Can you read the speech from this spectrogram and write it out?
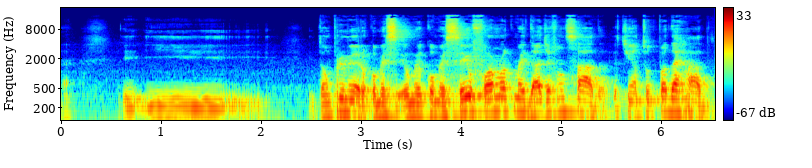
Né? E, então, primeiro, eu comecei, eu comecei o Fórmula com uma idade avançada. Eu tinha tudo para dar errado.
